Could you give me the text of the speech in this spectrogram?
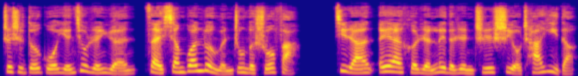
这是德国研究人员在相关论文中的说法。既然 AI 和人类的认知是有差异的，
